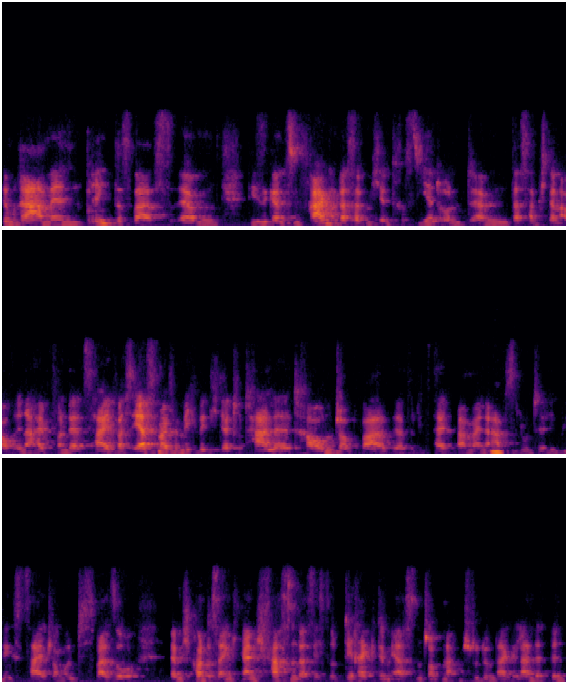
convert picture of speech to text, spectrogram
im Rahmen, bringt es was, ähm, diese ganzen Fragen. Und das hat mich interessiert und ähm, das habe ich dann auch innerhalb von der Zeit, was erstmal für mich wirklich der totale Traumjob war. Also die Zeit war meine hm. absolute Lieblingszeitung und es war so, ähm, ich konnte es eigentlich gar nicht fassen, dass ich so direkt im ersten Job nach dem Studium da gelandet bin.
